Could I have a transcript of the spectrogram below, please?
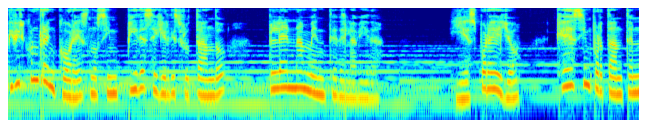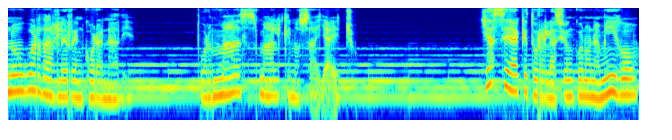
Vivir con rencores nos impide seguir disfrutando plenamente de la vida. Y es por ello que es importante no guardarle rencor a nadie, por más mal que nos haya hecho. Ya sea que tu relación con un amigo,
